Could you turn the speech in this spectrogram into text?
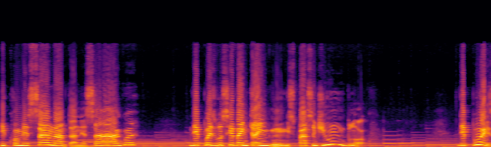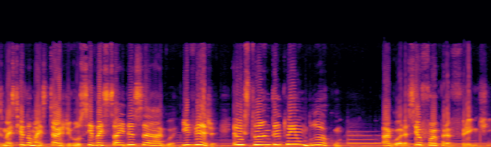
e começar a nadar nessa água. Depois você vai entrar em um espaço de um bloco. Depois, mais cedo ou mais tarde, você vai sair dessa água. E veja, eu estou andando em um bloco. Agora, se eu for para frente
